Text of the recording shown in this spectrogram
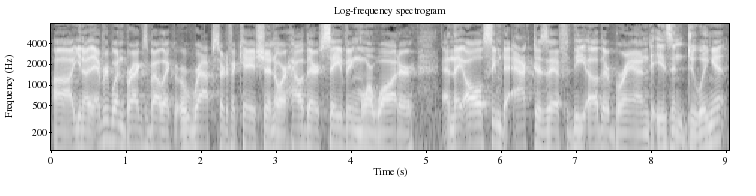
Uh, you know, everyone brags about like a WRAP certification or how they're saving more water, and they all seem to act as if the other brand isn't doing it.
